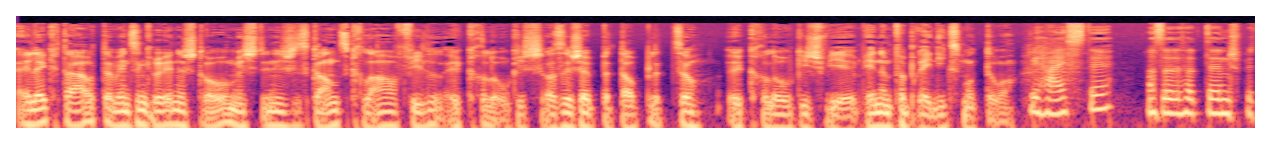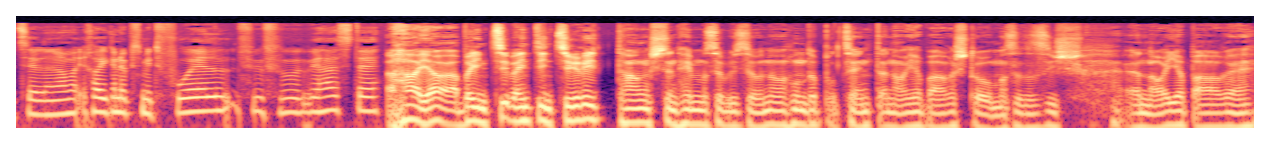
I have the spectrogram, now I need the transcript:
Elektroauto. Wenn es ein grüner Strom ist, dann ist es ganz klar viel ökologischer. Also es ist etwa doppelt so ökologisch wie, wie ein Verbrennungsmotor. Wie heisst der? Also, das hat einen speziellen Namen. Ich habe irgendetwas mit Fuel, für, für, wie heisst der? Aha, ja, aber in, wenn du in Zürich tankst, dann haben wir sowieso noch 100% erneuerbaren Strom. Also das ist erneuerbare,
